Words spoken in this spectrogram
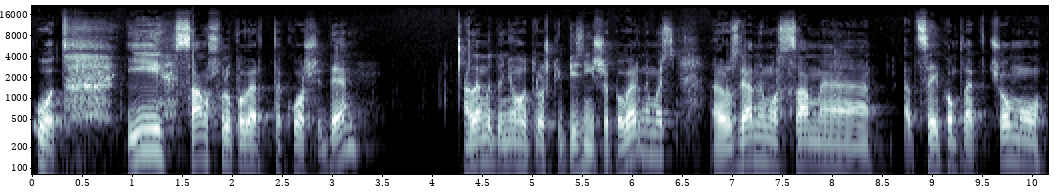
От. І сам шуруповерт також іде. Але ми до нього трошки пізніше повернемось, е, розглянемо саме цей комплект. В чому,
